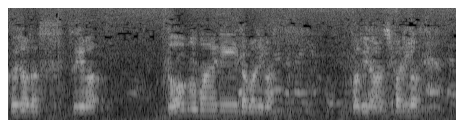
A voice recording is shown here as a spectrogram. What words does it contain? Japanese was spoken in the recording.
苦情です次はドーム前に黙ります扉を閉まります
